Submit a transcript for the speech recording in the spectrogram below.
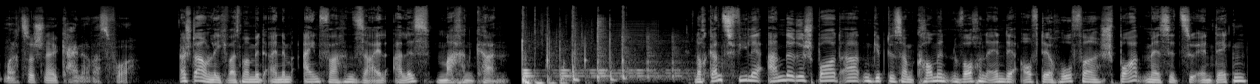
macht so schnell keiner was vor. Erstaunlich, was man mit einem einfachen Seil alles machen kann. Noch ganz viele andere Sportarten gibt es am kommenden Wochenende auf der Hofer Sportmesse zu entdecken.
